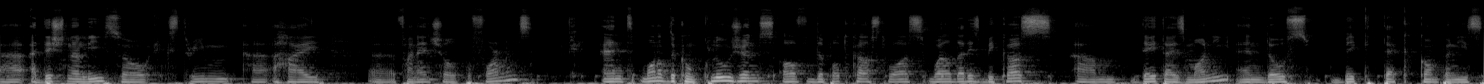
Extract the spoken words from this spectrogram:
Uh, additionally, so extreme uh, high financial performance. And one of the conclusions of the podcast was, well, that is because um, data is money, and those big tech companies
